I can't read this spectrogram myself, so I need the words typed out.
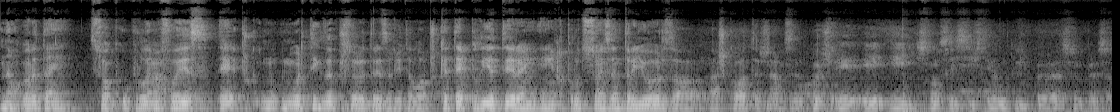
Não, agora tem. Só que o problema Ah, foi esse. É, porque no, no artigo da professora Teresa Rita Lopes, que até podia ter em, em reproduções anteriores ao- às cotas, Não, não pois, é, é, é isso. Não sei se isto é útil para a sua impressão.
